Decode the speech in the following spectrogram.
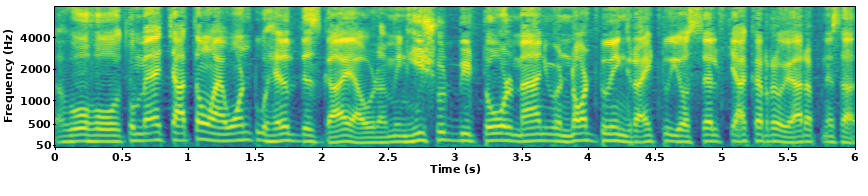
वो हो तो मैं चाहता हूँ I want to help this guy out I mean he should be told man you are not doing right to yourself क्या कर रहे हो यार अपने साथ?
